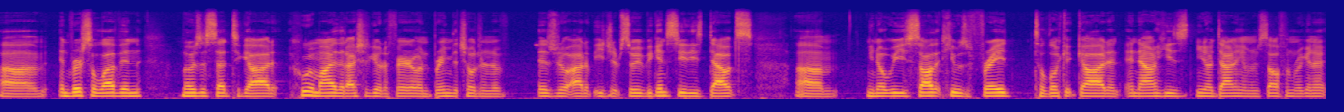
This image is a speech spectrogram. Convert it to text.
um, in verse 11, Moses said to God, Who am I that I should go to Pharaoh and bring the children of Israel out of Egypt? So we begin to see these doubts. Um, you know, we saw that he was afraid to look at God, and, and now he's you know doubting himself, and we're gonna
